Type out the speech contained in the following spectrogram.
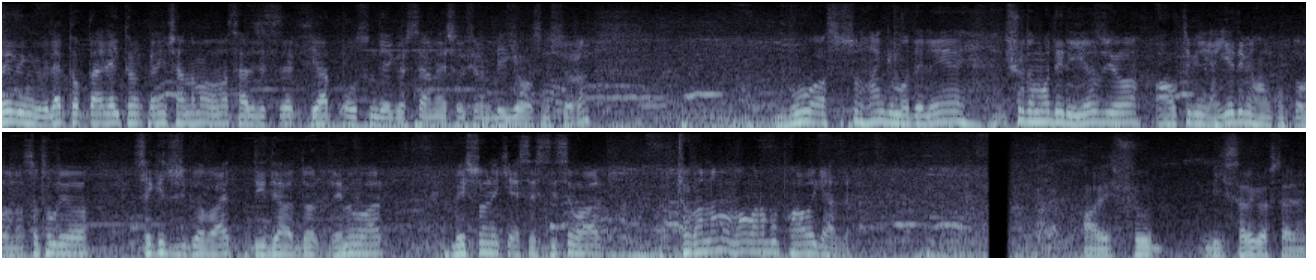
Dediğim gibi laptoptan elektronikten hiç anlamam ama sadece size fiyat olsun diye göstermeye çalışıyorum. Bilgi olsun istiyorum. Bu Asus'un hangi modeli? Şurada modeli yazıyor. 6000 yani 7000 Hong Kong dolarına satılıyor. 8 GB DDR4 RAM'i var. 512 SSD'si var. Çok anlamam ama bana bu pahalı geldi. Abi şu bilgisayarı göstereceğim.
